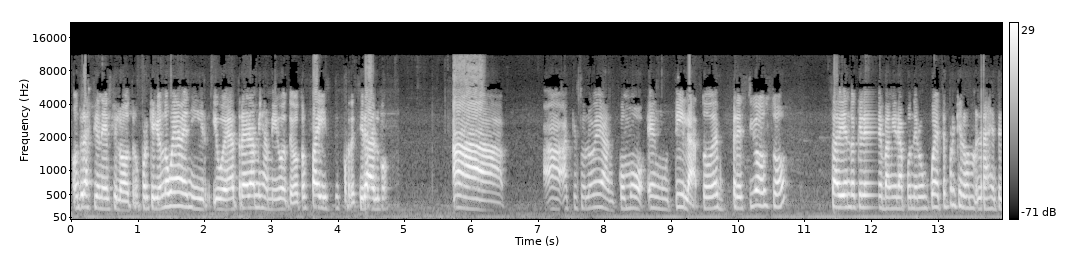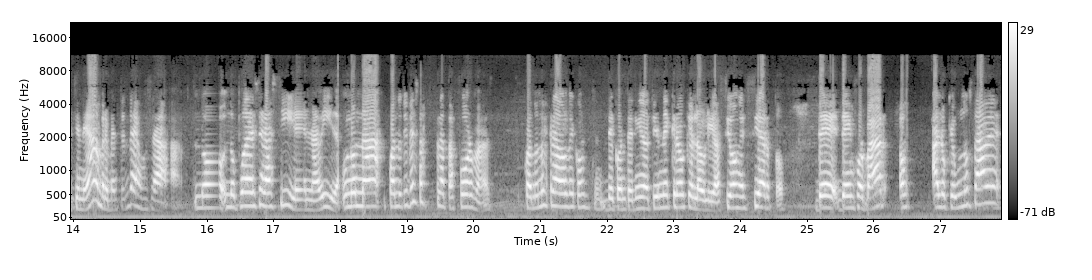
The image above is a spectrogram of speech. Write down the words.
Honduras tiene esto y lo otro, porque yo no voy a venir y voy a traer a mis amigos de otros países, por decir algo, a, a, que solo vean cómo en Utila todo es precioso sabiendo que le van a ir a poner un cohete porque la gente tiene hambre, ¿me entendés? O sea, no, no puede ser así en la vida. Uno na, cuando tiene estas plataformas, cuando uno es creador de, de contenido, tiene creo que la obligación, es cierto, de, de informar a lo que uno sabe,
